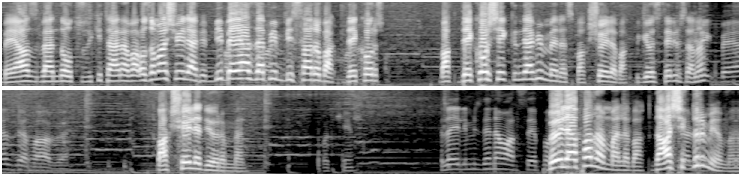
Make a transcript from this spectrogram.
Beyaz bende 32 tane var. O zaman şöyle yapayım. Bir beyaz yapayım, bir sarı bak. Dekor. Bak dekor şeklinde yapayım mı Enes? Bak şöyle bak. Bir göstereyim sana. Direkt beyaz yap abi. Bak şöyle diyorum ben. Bakayım. Ya da elimizde ne varsa yapalım. Böyle yapalım mı hani bak. Daha şık durmuyor mu?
